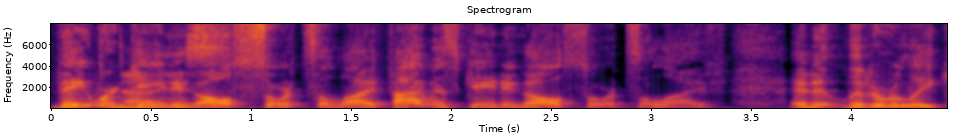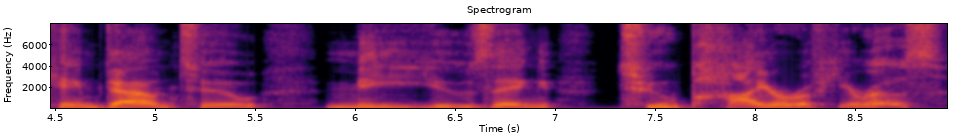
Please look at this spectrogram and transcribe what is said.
They were nice. gaining all sorts of life. I was gaining all sorts of life. And it literally came down to me using two Pyre of Heroes.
